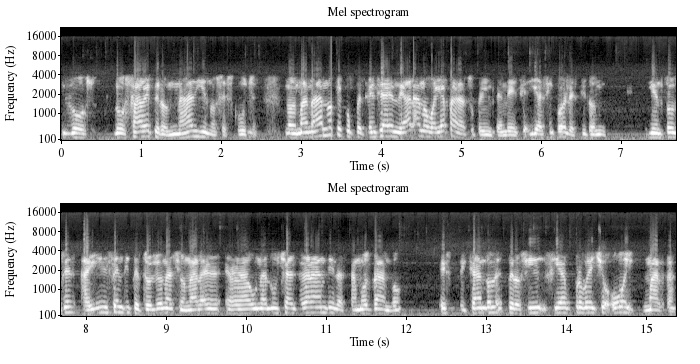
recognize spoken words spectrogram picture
los lo sabe, pero nadie nos escucha. Nos mandan que competencia desleal, ah, no vaya para la superintendencia, y así por el estilo. Y entonces ahí Petróleo Nacional era una lucha grande, la estamos dando, explicándole, pero sí, sí aprovecho hoy, Marta,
